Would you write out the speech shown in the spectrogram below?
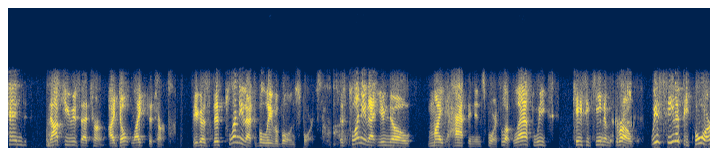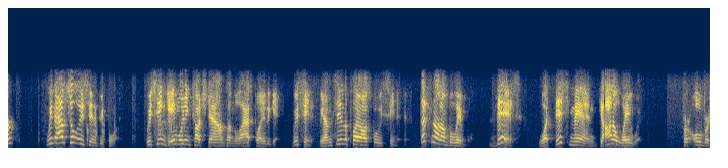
tend not to use that term. I don't like the term because there's plenty that's believable in sports. There's plenty that you know might happen in sports. Look, last week's Casey Keenum throw, we've seen it before. We've absolutely seen it before. We've seen game-winning touchdowns on the last play of the game. We've seen it. We haven't seen in the playoffs, but we've seen it. That's not unbelievable. This, what this man got away with for over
